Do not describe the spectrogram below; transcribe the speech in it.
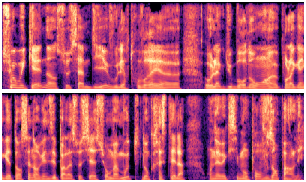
ce week-end, hein, ce samedi. Vous les retrouverez au lac du Bourdon pour la guinguette en scène organisée par l'association Mammouth. Donc restez là, on est avec Simon pour vous en parler.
